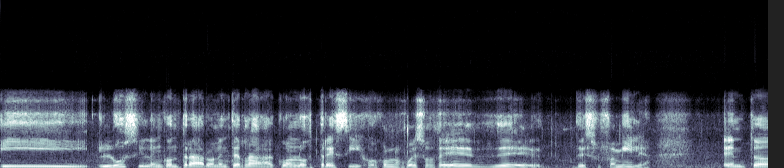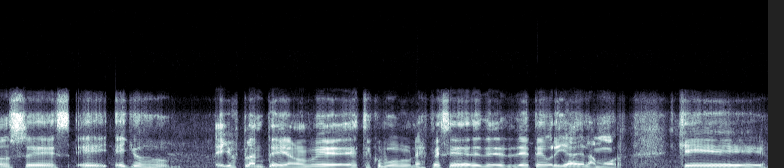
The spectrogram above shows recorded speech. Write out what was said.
Y Lucy la encontraron enterrada con los tres hijos, con los huesos de, su familia. Entonces, e, ellos, ellos plantean, eh, es como una especie de, teoría del amor, que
